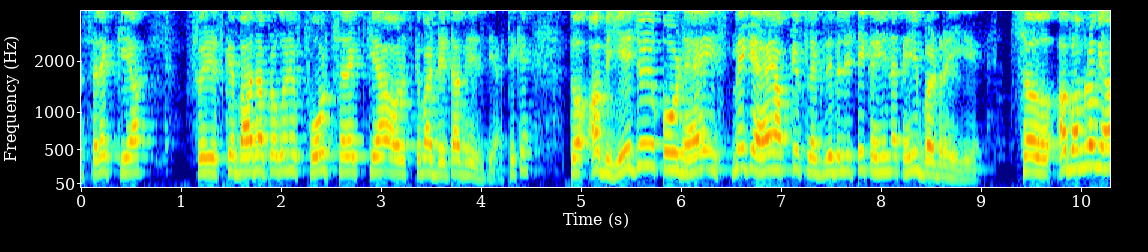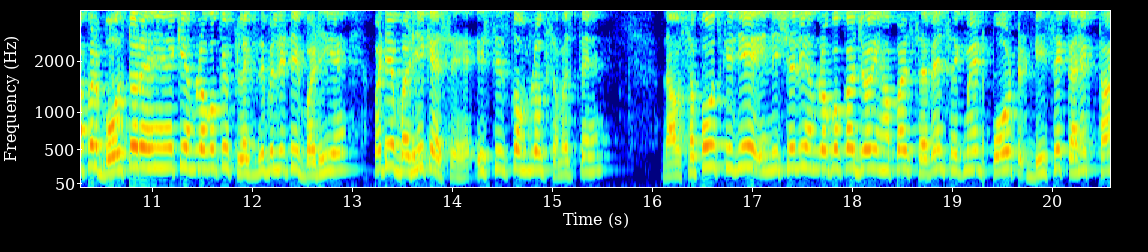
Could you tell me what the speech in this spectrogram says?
सेलेक्ट किया। फिर इसके बाद आप लोगों ने फोर्थ सेलेक्ट किया और उसके बाद डेटा भेज दिया ठीक है? तो अब ये जो कोड है इसमें क्या है? आपकी फ्लेक्सिबिलिटी कहीं ना कहीं बढ़ रही है। सो so, अब हम लोग यहाँ पर बोल तो रहे हैं कि हम लोगों की फ्लेक्सिबिलिटी बढ़ी है बट ये बढ़ी कैसे है? इस चीज़ को हम लोग समझते हैं। नाउ सपोज़ कीजिए इनिशियली हम लोगों का जो यहाँ पर सेवन सेगमेंट पोर्ट डी से कनेक्ट था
